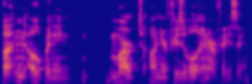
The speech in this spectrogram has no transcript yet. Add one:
button opening marked on your fusible interfacing.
